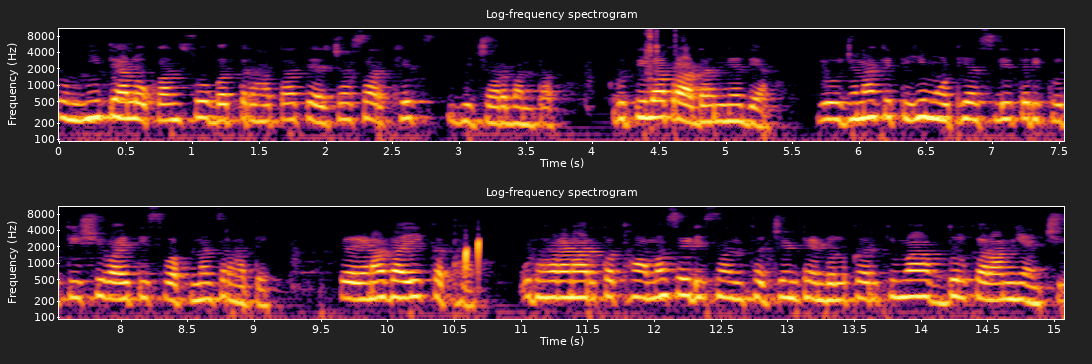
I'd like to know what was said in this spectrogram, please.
तुम्ही त्या लोकांसोबत राहता त्याच्यासारखेच विचार बनतात. कृतीला प्राधान्य द्या. योजना कितीही मोठी असली तरी कृतीशिवाय ती स्वप्नच राहते. प्रेरणादायी कथा. उदाहरणार्थ थॉमस एडिसन सचिन तेंडुलकर किंवा अब्दुल कलाम यांची.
